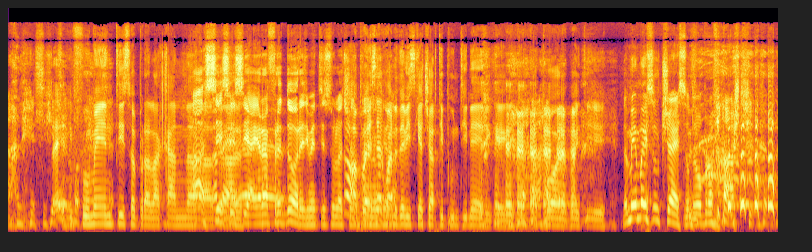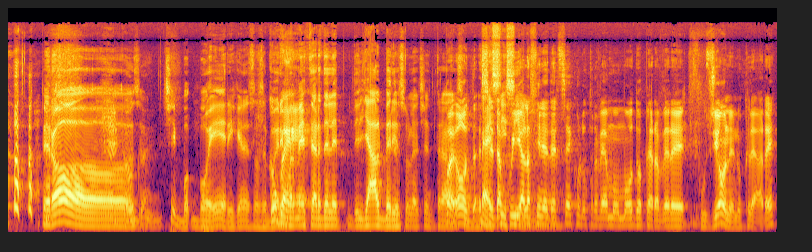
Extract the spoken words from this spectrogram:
Ah, le- sì, Eh, i fumenti sopra la canna. Ah, sì, sì, sì, hai il raffreddore, ti metti sulla No, poi centrale. sai quando devi schiacciarti i punti neri che, che il vapore poi ti... Non mi è mai successo, devo provarci. Però, sì, bo- boeri, che ne so, se Comunque- vuoi mettere delle- degli alberi sulla centrale. Poi, oh, insomma. se Beh, da sì, qui sì. alla fine del secolo troviamo un modo per avere fusione nucleare,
